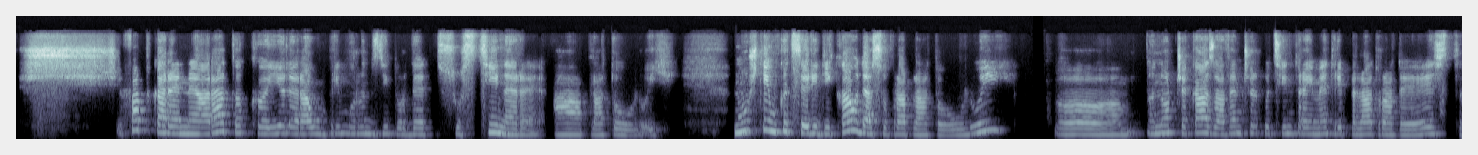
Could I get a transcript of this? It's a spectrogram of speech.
și fapt care ne arată că ele erau în primul rând ziduri de susținere a platoului. Nu știm cât se ridicau deasupra platoului, Uh, în orice caz, avem cel puțin 3 metri pe latura de est,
